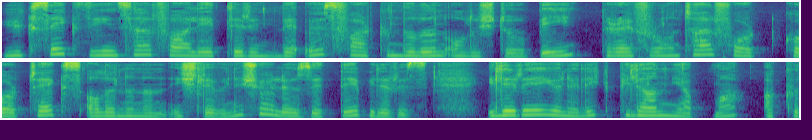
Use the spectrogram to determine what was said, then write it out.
Yüksek zihinsel faaliyetlerin ve öz farkındalığın oluştuğu beyin prefrontal korteks alanının işlevini şöyle özetleyebiliriz. İleriye yönelik plan yapma, akıl,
